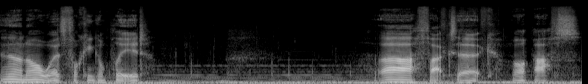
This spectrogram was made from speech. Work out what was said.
Oh, no, no, where's fucking completed? Ah, fuck's sake. More paths.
